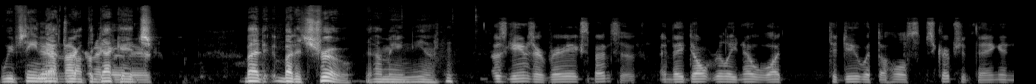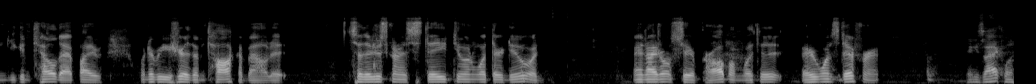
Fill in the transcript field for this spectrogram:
We've seen Yeah, that throughout the decades. But but it's true. I mean, yeah. those games are very expensive and they don't really know what to do with the whole subscription thing and you can tell that by whenever you hear them talk about it so they're just going to stay doing what they're doing and i don't see a problem with it everyone's different Exactly.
